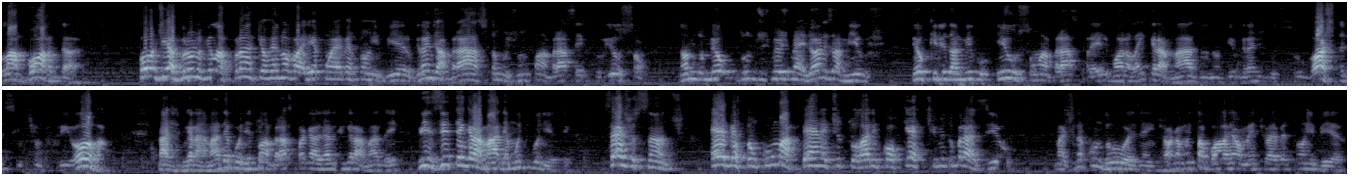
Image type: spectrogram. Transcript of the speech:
Laborda Bom dia, Bruno Vilafranca. Eu renovaria com Everton Ribeiro. Grande abraço, estamos juntos. Um abraço aí pro Wilson. Nome do meu, um dos meus melhores amigos. Meu querido amigo Wilson, um abraço para ele. Mora lá em Gramado, no Rio Grande do Sul. Gosta de sentir um frio. Oh, mas Gramado é bonito. Um abraço para a galera de Gramado aí. Visitem Gramado, é muito bonito. Hein? Sérgio Santos. Everton com uma perna é titular em qualquer time do Brasil. Imagina com duas, hein? Joga muita bola realmente o Everton Ribeiro.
